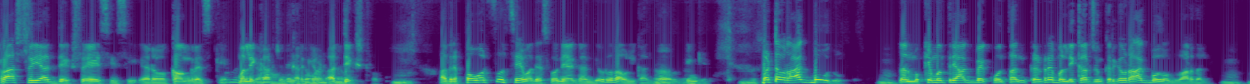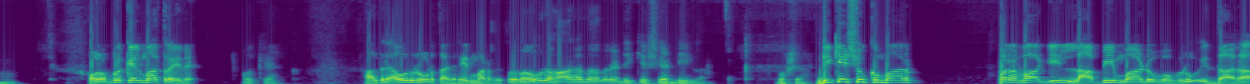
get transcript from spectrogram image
ರಾಷ್ಟ್ರೀಯ ಅಧ್ಯಕ್ಷರು ಎ ಸಿ ಸಿ ಯಾರು ಕಾಂಗ್ರೆಸ್ಗೆ ಮಲ್ಲಿಕಾರ್ಜುನ್ ಖರ್ಗೆ ಅವರು ಅಧ್ಯಕ್ಷರು. ಆದ್ರೆ ಪವರ್ಫುಲ್ ಸೇಮ್ ಅದೇ ಸೋನಿಯಾ ಗಾಂಧಿ ಅವರು ರಾಹುಲ್ ಗಾಂಧಿ ಅವರು. ಹಿಂಗೆ. ಬಟ್ ಅವ್ರು ಆಗ್ಬಹುದು. ನಾನು ಮುಖ್ಯಮಂತ್ರಿ ಆಗ್ಬೇಕು ಅಂತ ಅನ್ಕೊಂಡ್ರೆ ಮಲ್ಲಿಕಾರ್ಜುನ್ ಖರ್ಗೆ ಅವ್ರು ಆಗ್ಬಹುದು ಒಂದು ವಾರದಲ್ಲಿ. ಅವ್ರೊಬ್ರ ಕೈಲಿ ಮಾತ್ರ ಇದೆ. ಓಕೆ ಆದ್ರೆ ಅವರು ನೋಡ್ತಾ ಇದ್ದಾರೆ ಏನ್ ಮಾಡ್ಬೇಕು ಅವರು ಹಾಗಾದ್ರೆ ಡಿ ಕೆ ಶಿ ಅಡ್ಡಿ ಇಲ್ಲ. ಬಹುಶಃ. ಡಿ ಕೆ ಶಿವಕುಮಾರ್ ಪರವಾಗಿ ಲಾಬಿ ಮಾಡುವವರು ಇದ್ದಾರಾ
